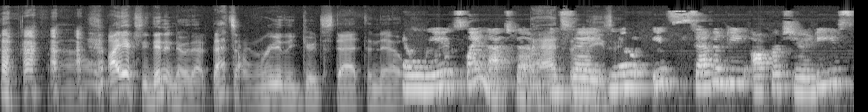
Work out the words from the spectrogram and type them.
I actually didn't know that. That's a really good stat to know. And we explain that to them and That's say, amazing. you know, it's 70 opportunities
